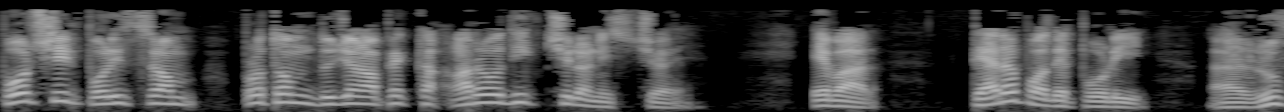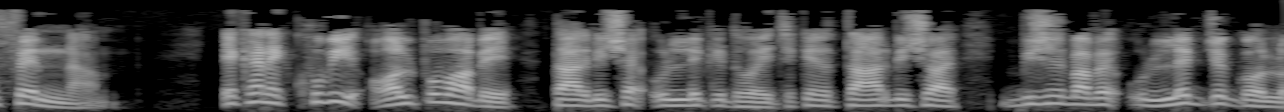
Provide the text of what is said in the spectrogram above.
পড়শির পরিশ্রম প্রথম দুজন অপেক্ষা আরও অধিক ছিল নিশ্চয়। এবার তেরো পদে পড়ি রুফের নাম। এখানে খুবই অল্পভাবে তার বিষয় উল্লেখিত হয়েছে, কিন্তু তার বিষয় বিশেষভাবে উল্লেখযোগ্য হল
